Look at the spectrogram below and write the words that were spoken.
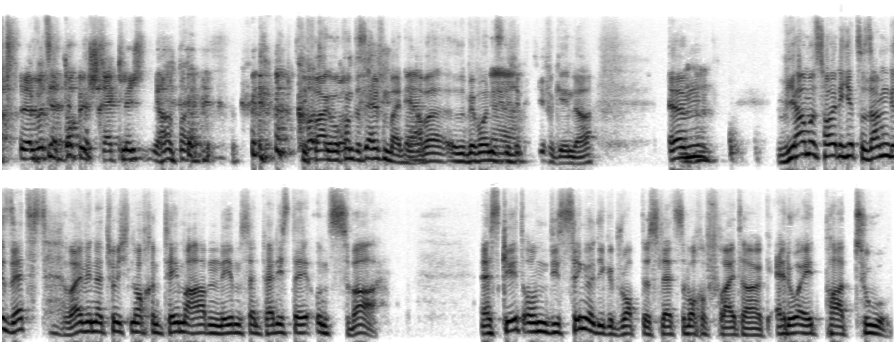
Oh Gott, da wird es ja doppelt schrecklich. Ja, die Frage, wo kommt das Elfenbein her? Ja. Aber also, wir wollen jetzt ja. nicht in die Tiefe gehen da. Ähm, mhm. Wir haben uns heute hier zusammengesetzt, weil wir natürlich noch ein Thema haben neben St. Paddy's Day. Und zwar, es geht um die Single, die gedroppt ist letzte Woche Freitag, 808 Part 2.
